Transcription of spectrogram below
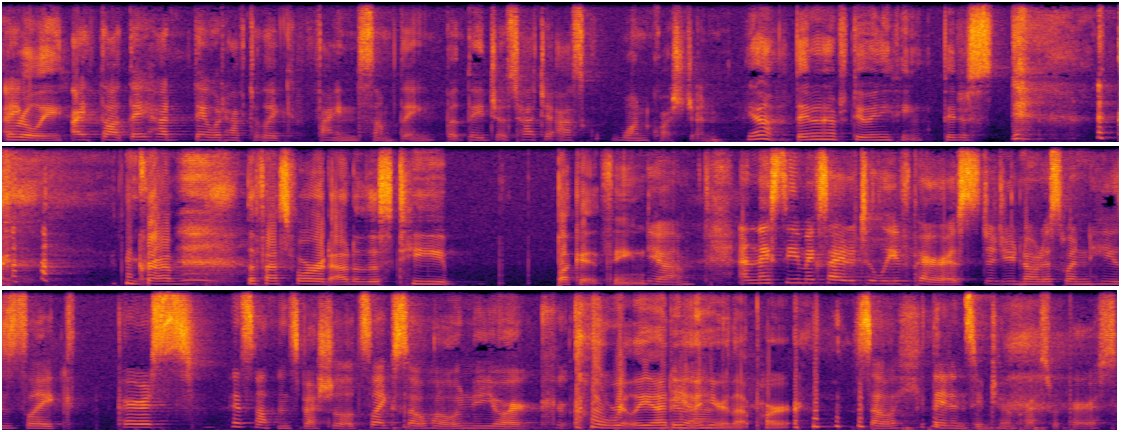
I, really. I thought they had they would have to like find something, but they just had to ask one question. Yeah, they don't have to do anything. They just grab the fast forward out of this tea bucket thing. Yeah. And they seem excited to leave Paris. Did you notice when he's like Paris it's nothing special. It's like Soho in New York. Oh, really? I didn't Yeah. hear that part. So he, they didn't seem too impressed with Paris.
